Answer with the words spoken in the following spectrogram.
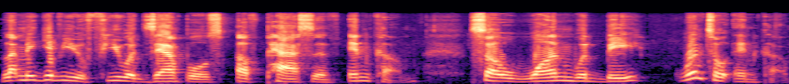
let me give you a few examples of passive income. So one would be rental income.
